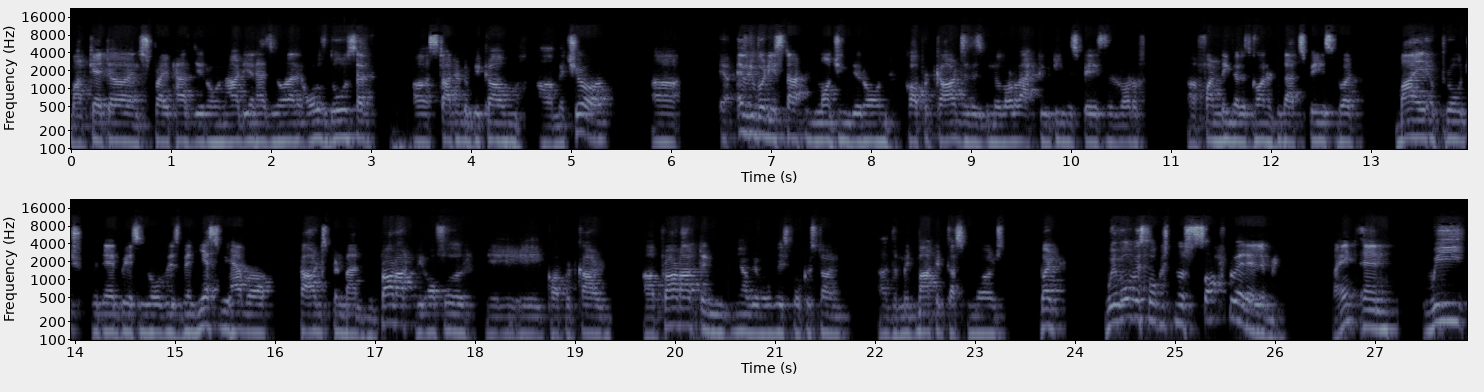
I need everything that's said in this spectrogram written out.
Marqeta and Stripe has their own, Adyen has their own, and all of those have uh, started to become uh, mature. Uh, everybody started launching their own corporate cards, and there's been a lot of activity in the space. There's a lot of uh, funding that has gone into that space. But my approach with Airbase has always been yes, we have a card spend management product. We offer a, corporate card uh, product, and you know we've always focused on uh, the mid market customers. But we've always focused on the software element, right? And we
